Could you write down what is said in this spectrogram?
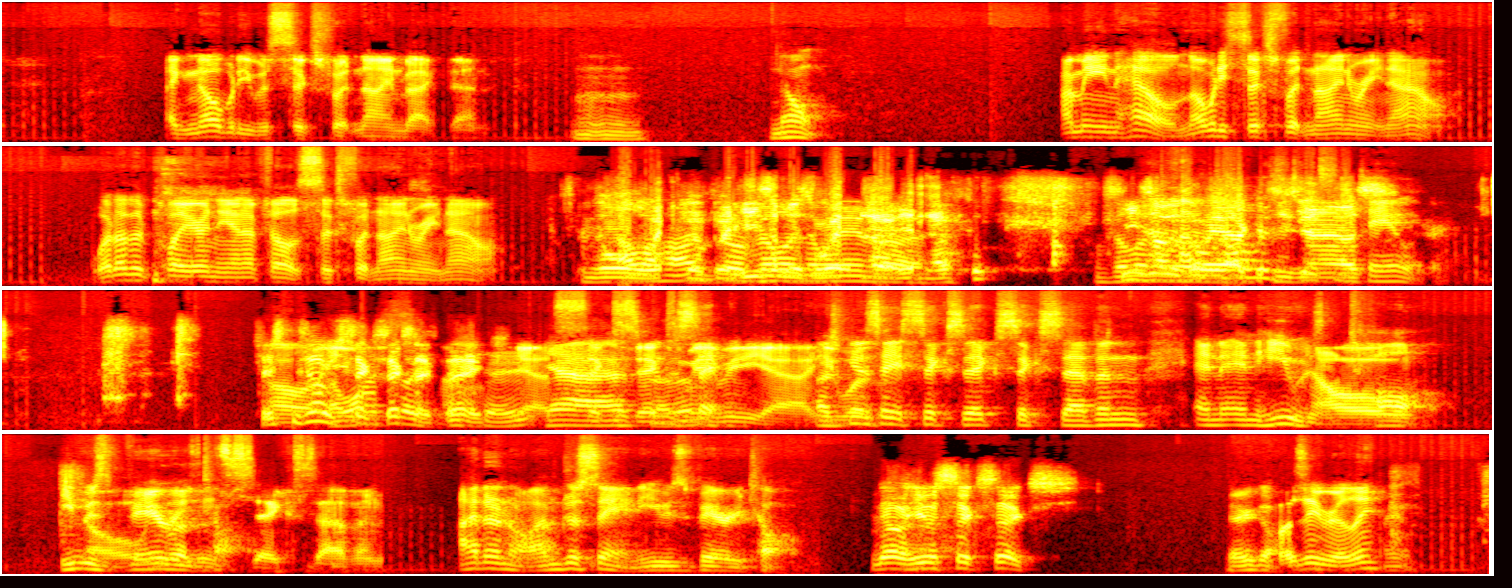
Like nobody was six foot nine back then. Mm-hmm. No. I mean, hell, nobody's six foot nine right now. What other player in the NFL is six foot nine right now? No, but he's on his way out. He's on his way out because he's ass. Taylor. Jason oh, Taylor's six six, I think. Okay. Yeah, yeah six six maybe. Yeah, I was, going to say six six, six seven, and and he was no. tall. He was no, very he tall. Six seven. I don't know. I'm just saying he was very tall. No, he was six six. There you go. Was he really?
